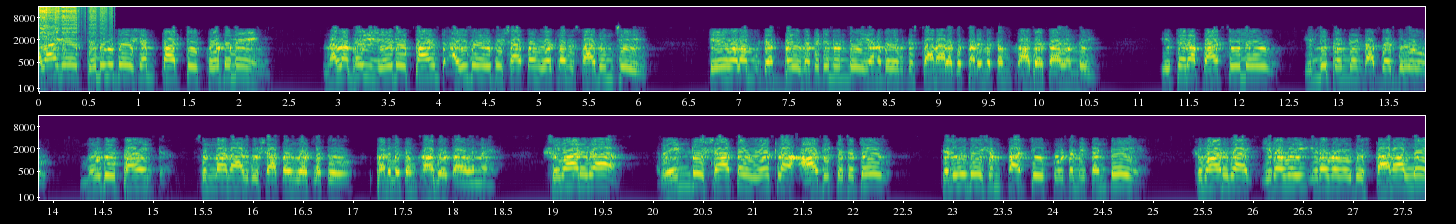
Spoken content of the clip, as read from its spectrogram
అలాగే తెలుగుదేశం పార్టీ కూటమి నలభై ఏడు పాయింట్ ఐదు ఐదు శాతం ఓట్లను సాధించి కేవలం డెబ్బై ఒకటి నుండి ఎనభై ఒకటి స్థానాలకు పరిమితం కాబోతా ఉంది. ఇతర పార్టీలు ఇండిపెండెంట్ అభ్యర్థులు మూడు పాయింట్ సున్నా నాలుగు శాతం ఓట్లకు పరిమితం కాబోతా ఉన్నాయి. సుమారుగా రెండు శాతం ఓట్ల ఆధిక్యతతో తెలుగుదేశం పార్టీ కూటమి కంటే సుమారుగా ఇరవై ఇరవై ఐదు స్థానాల్లో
